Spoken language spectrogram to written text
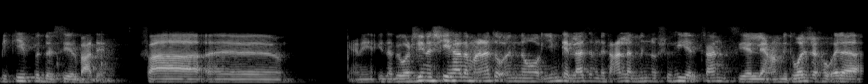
بكيف بده يصير بعدين. ف آه، يعني إذا بيورجينا شيء هذا معناته إنه يمكن لازم نتعلم منه شو هي ال trends يلي عم يتوجهوا إلى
